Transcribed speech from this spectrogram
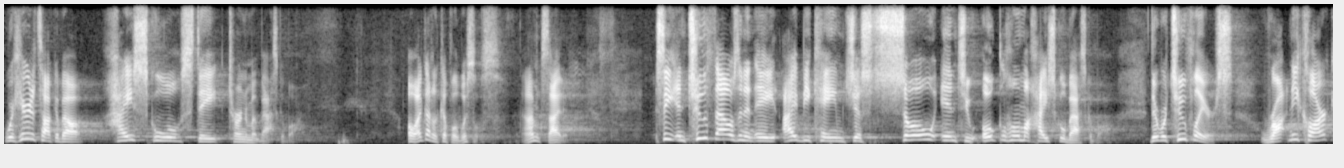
We're here to talk about high school state tournament basketball. Oh, I got a couple of whistles, and I'm excited. See, in 2008, I became just so into Oklahoma high school basketball. There were two players, Rodney Clark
